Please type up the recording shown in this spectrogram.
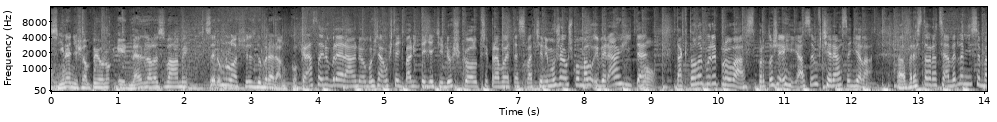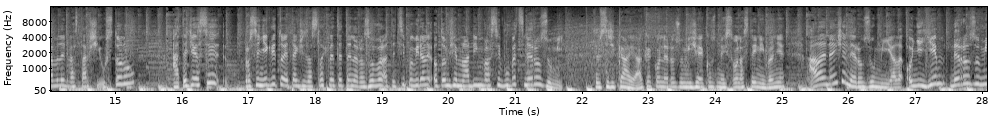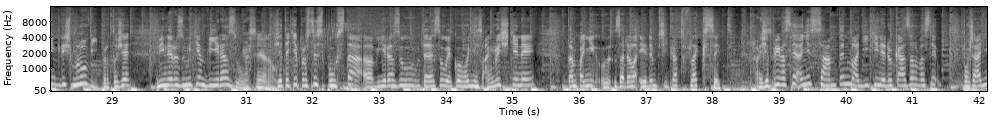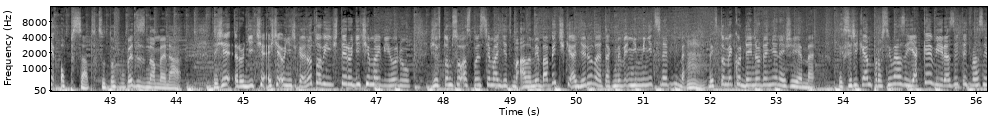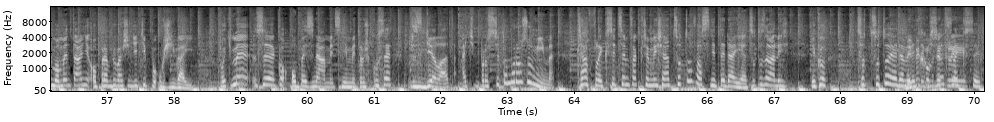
Snídaně šampionu i dnes ale s vámi 7.06, dobré ranko. Krásné dobré ráno, možná už teď balíte děti do škol, připravujete svačiny, možná už pomalu i vyrážíte. No. Tak tohle bude pro vás, protože já jsem včera seděla eh, v restauraci a vedle mě se bavili dva starší u stolu a teď asi, prostě někdy to je tak, že zaslechnete ten rozhovor a teď si povídali o tom, že mladým vlastně vůbec nerozumí. Jsem si říká, jak jako nerozumí, že jako nejsou na stejné vlně, ale ne, že nerozumí, ale oni jim nerozumí, když mluví, protože prý nerozumí těm výrazům. Jasně, no. Že teď je prostě spousta uh, výrazů, které jsou jako hodně z angličtiny. Tam paní uh, zadala jeden příklad flexit. A že prý vlastně ani sám ten mladík nedokázal vlastně pořádně obsat, co to vůbec znamená. Takže rodiče, ještě oni říkají, no to víš, ty rodiče mají výhodu, že v tom jsou aspoň s těma dětma, ale my babičky a dědové, tak my, my, my nic nevíme. Mm. My v tom jako dennodenně nežijeme. Tak si říkám, prosím vás, jaké výrazy teď vlastně momentálně opravdu vaše děti používají. Pojďme se jako obeznámit s nimi, trošku se vzdělat, ať prostě tomu rozumíme. Třeba flexit jsem fakt přemýšlela, co to vlastně teda je, co to znamená, když, jako, co, co to je, Davide, bychom ty co řekli- flexit?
